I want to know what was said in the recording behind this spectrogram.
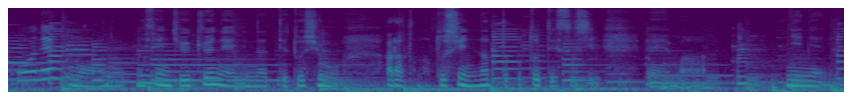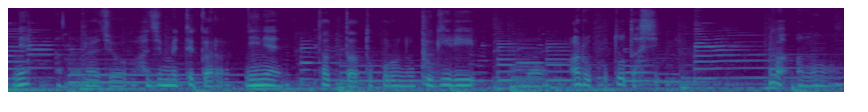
ここはねもうあの2019年になって年も新たな年になったことですし、えーまあ2年ねあのラジオ始めてから2年経ったところの区切りもあることだし、まあ、あの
